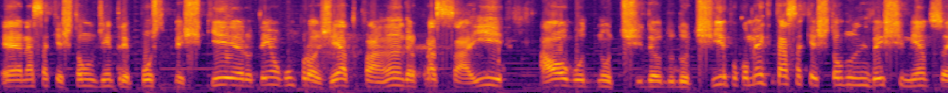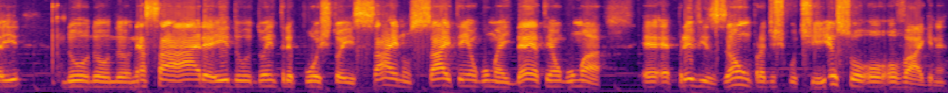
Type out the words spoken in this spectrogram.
é, nessa questão de entreposto pesqueiro, tem algum projeto para Angra para sair, algo no, do, do, tipo? Como é que está essa questão dos investimentos aí do, do, do, nessa área aí do, do entreposto aí? Sai, não sai? Tem alguma ideia, tem alguma é, é previsão para discutir isso, o Wagner?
